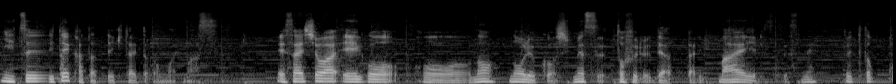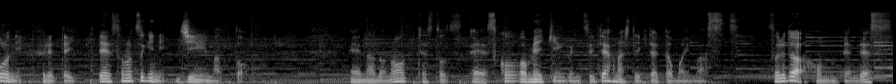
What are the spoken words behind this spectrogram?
について語っていきたいと思います。最初は英語の能力を示す TOEFL であったり、まあ、IELTS ですね。といったところに触れていって、その次に GMAT、えーなどのテスト、えースコアメイキングについて話していきたいと思います。それでは本編です。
